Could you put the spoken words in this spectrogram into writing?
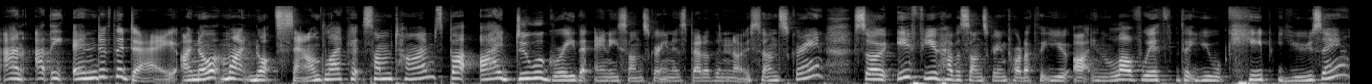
And at the end of the day, I know it might not sound like it sometimes, but I do agree that any sunscreen is better than no sunscreen. So if you have a sunscreen product that you are in love with, that you will keep using,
